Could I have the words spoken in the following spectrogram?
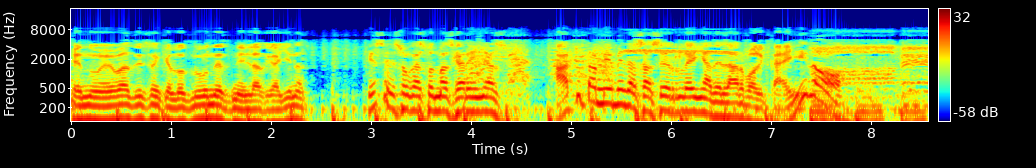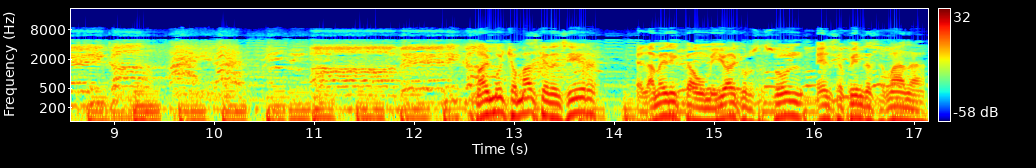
Qué nuevas, dicen que los lunes ni las gallinas. ¿Qué es eso, Gastón Mascareñas? Ah, tú también vienes a hacer leña del árbol caído. No hay mucho más que decir. El América humilló al Cruz Azul ese fin de semana.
